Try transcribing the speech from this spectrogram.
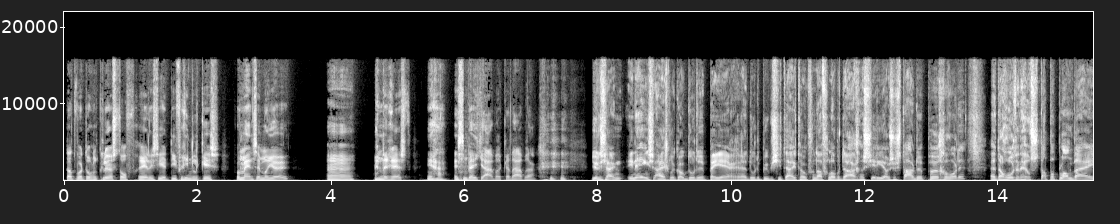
Dat wordt door een kleurstof gerealiseerd die vriendelijk is voor mens en milieu. Eh, en de rest, ja, is een beetje abracadabra. Jullie zijn ineens eigenlijk ook door de PR, eh, door de publiciteit ook van de afgelopen dagen een serieuze start-up eh, geworden. Eh, daar hoort een heel stappenplan bij.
